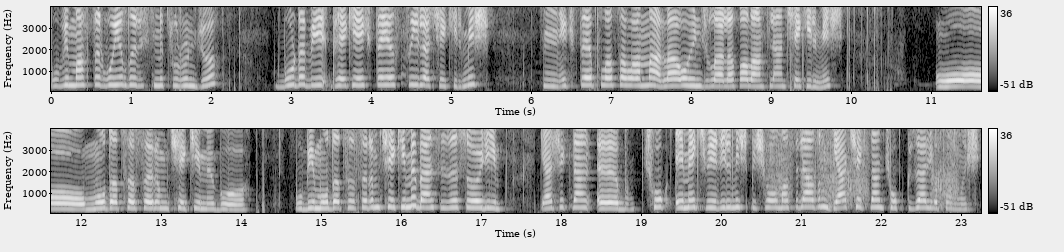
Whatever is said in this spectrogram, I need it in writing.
Bu bir Master bu yıldır ismi turuncu. Burada bir PKXD yazısıyla çekilmiş. Hmm, XD Plus alanlarla, oyuncularla falan filan çekilmiş. Oo, moda tasarım çekimi bu. Bu bir moda tasarım çekimi ben size söyleyeyim. Gerçekten e, çok emek verilmiş bir şey olması lazım. Gerçekten çok güzel yapılmış.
